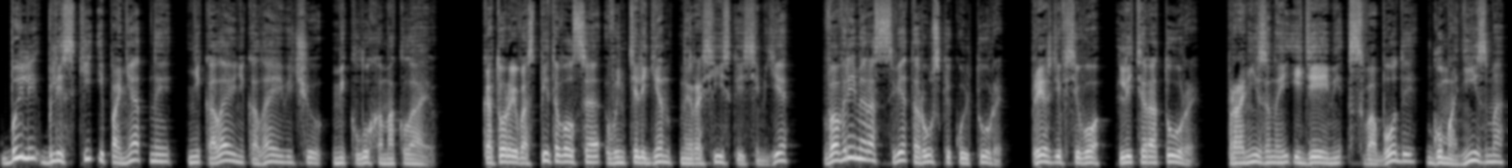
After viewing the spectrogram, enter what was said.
были близки и понятны Николаю Николаевичу Миклуха-Маклаю, который воспитывался в интеллигентной российской семье во время расцвета русской культуры, прежде всего литературы, пронизанной идеями свободы, гуманизма,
